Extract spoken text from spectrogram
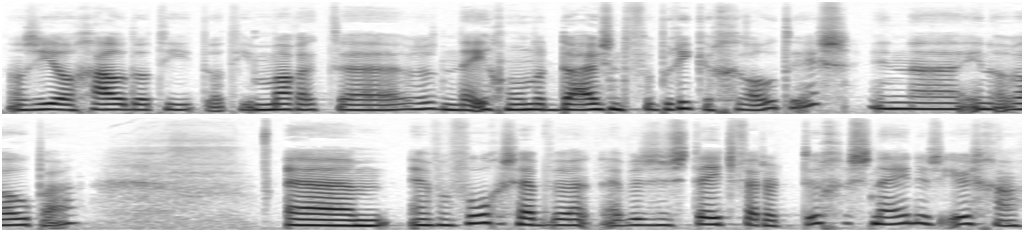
dan zie je al gauw dat die, dat die markt uh, 900.000 fabrieken groot is in, in Europa. Um, en vervolgens hebben we, hebben ze steeds verder teruggesneden. Dus eerst gaan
